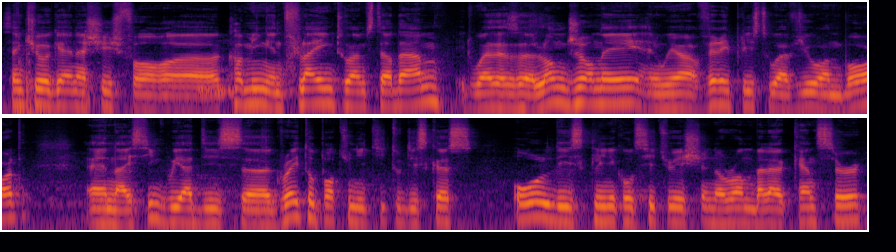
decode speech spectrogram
Thank you again, Ashish, for uh, coming and flying to Amsterdam. It was a long journey, and we are very pleased to have you on board. And I think we had this uh, great opportunity to discuss all these clinical situation around bladder cancer.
